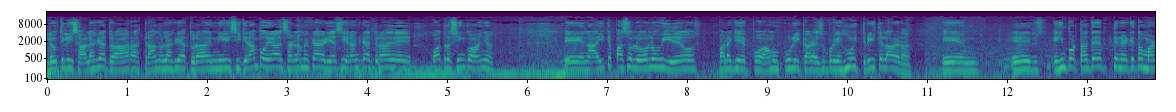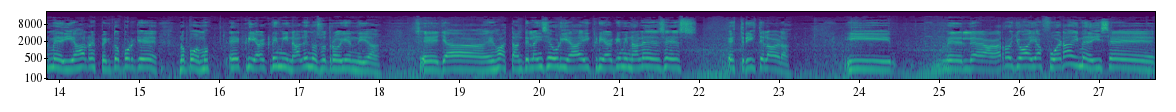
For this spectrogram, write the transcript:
le utilizaba las criaturas arrastrando las criaturas, ni siquiera podía alzar la mercadería si eran criaturas de 4 o 5 años. Eh, ahí te paso luego los videos para que podamos publicar eso, porque es muy triste la verdad. Eh, es, es importante tener que tomar medidas al respecto porque no podemos eh, criar criminales nosotros hoy en día. Eh, ya es bastante la inseguridad y criar criminales es, es triste la verdad. Y me- le agarro yo ahí afuera y me dice,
